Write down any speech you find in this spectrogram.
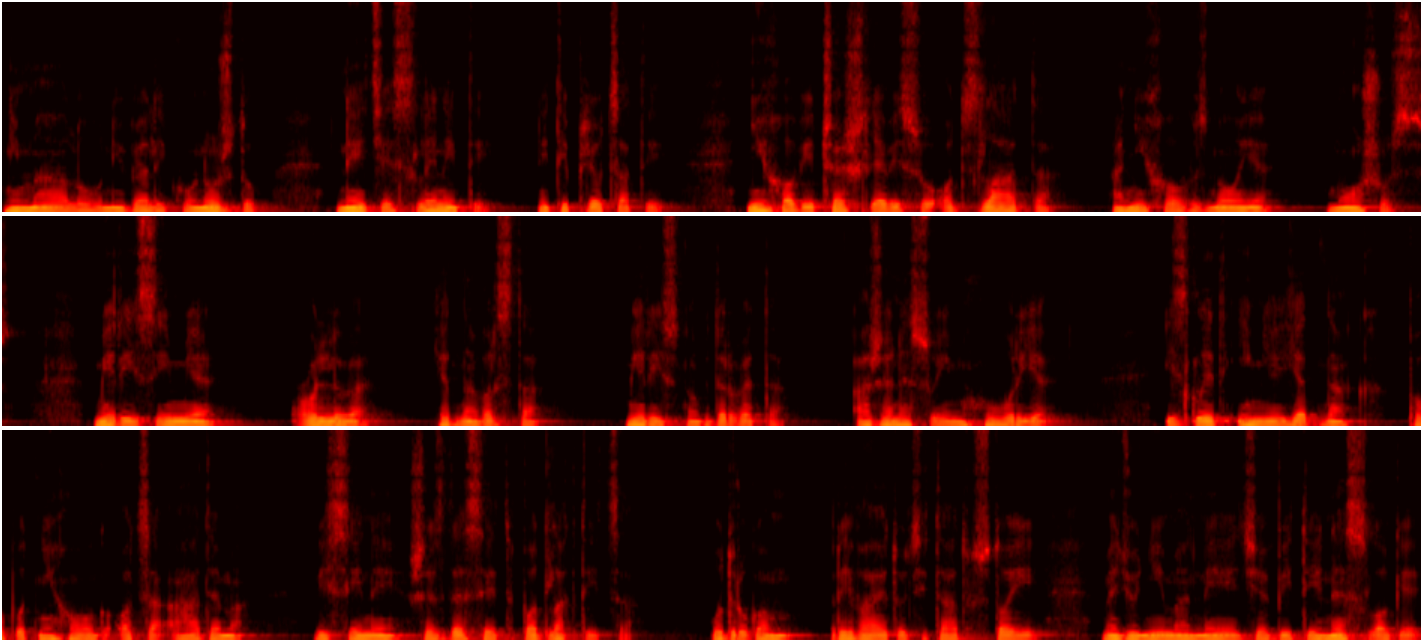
ni malu ni veliku nuždu, neće sliniti niti pljucati, njihovi češljevi su od zlata, a njihov znoj je mošus. Miris im je uljve, jedna vrsta mirisnog drveta, a žene su im hurije. Izgled im je jednak, poput njihovog oca Adema, visine 60 podlaktica. U drugom rivajetu citatu stoji, među njima neće biti nesloge,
